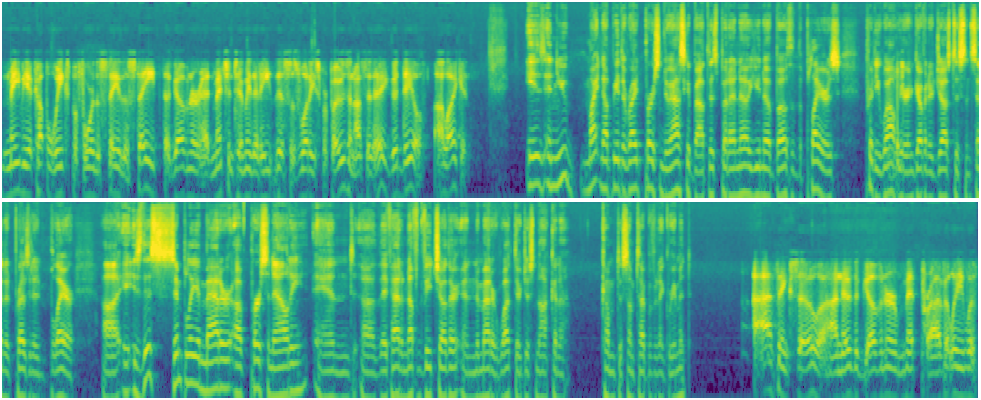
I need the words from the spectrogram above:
maybe a couple weeks before the state of the state, the governor had mentioned to me that he this is what he's proposing. I said, "Hey, good deal. I like it." Is, and you might not be the right person to ask about this, but I know you know both of the players pretty well here in Governor Justice and Senate President Blair. Uh, is this simply a matter of personality, and uh, they've had enough of each other, and no matter what, they're just not going to come to some type of an agreement? I think so. I know the governor met privately with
